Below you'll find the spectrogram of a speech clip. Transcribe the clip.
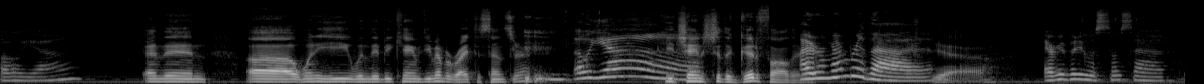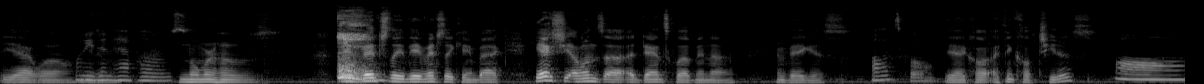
oh yeah. And then uh, when he when they became, do you remember Right to Censor? Oh yeah. he changed to the Good Father. I remember that. yeah, Everybody was so sad yeah. Well, when he know, didn't have hose. no more hose. They eventually, they eventually came back. He actually owns a, a dance club in uh, in Vegas. Oh, that's cool. Yeah, called I think called Cheetahs. Oh,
